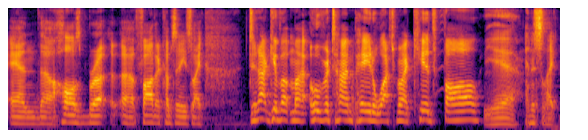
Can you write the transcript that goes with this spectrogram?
And the Hall's bro- uh, father comes in. He's like, "Did I give up my overtime pay to watch my kids fall?" Yeah. And it's like,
